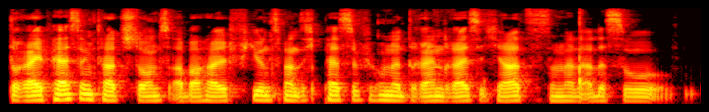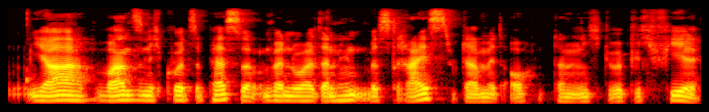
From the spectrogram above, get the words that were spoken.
drei Passing-Touchdowns, aber halt 24 Pässe für 133 Yards. Das sind halt alles so, ja, wahnsinnig kurze Pässe. Und wenn du halt dann hinten bist, reißt du damit auch dann nicht wirklich viel.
